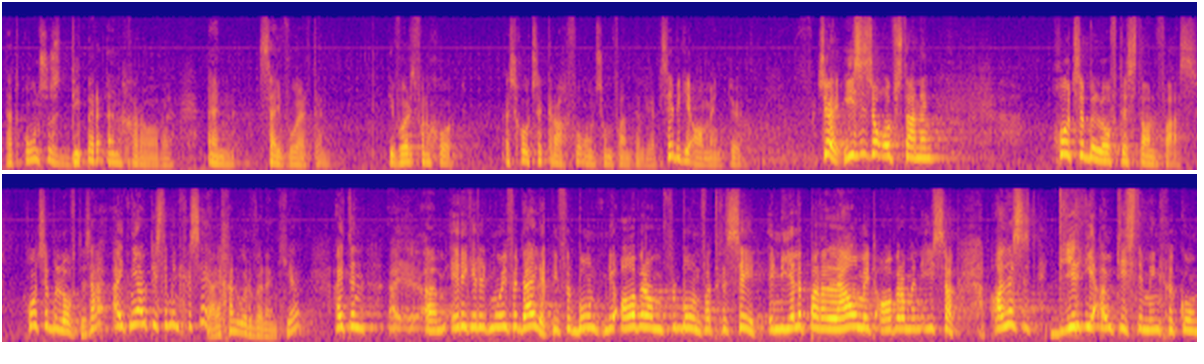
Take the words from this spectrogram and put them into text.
dat ons ons dieper ingrawe in sy woord in. Die woord van God is God se krag vir ons om van te leef. Sê 'n bietjie amen toe. So, Jesus se opstanding God se belofte staan vas. God se beloftes. Hy, hy het in die Ou Testament gesê hy gaan oorwinning gee. Hy het in um Erik het dit mooi verduidelik, die verbond, die Abraham verbond wat gesê het en die hele parallel met Abraham en Isak. Alles het deur die Ou Testament gekom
